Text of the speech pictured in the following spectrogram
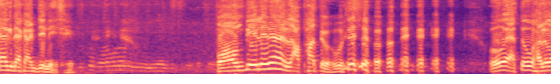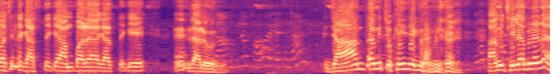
এক দেখার জিনিস। পম্পি এলে না লাফাতো বুঝলে ও এত ভালোবাসে না গাছ থেকে আম পাড়া গাছ থেকে হ্যাঁ দারুণ আমগুলো খাওয়া হয়ে গেছে না জাম তো আমি চোখেই দেখলাম না। আমি ছিলাম না না।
